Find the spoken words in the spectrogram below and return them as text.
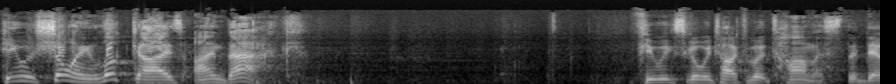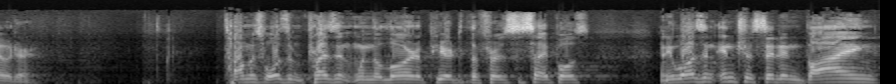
He was showing, Look, guys, I'm back. A few weeks ago, we talked about Thomas, the doubter. Thomas wasn't present when the Lord appeared to the first disciples, and he wasn't interested in buying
